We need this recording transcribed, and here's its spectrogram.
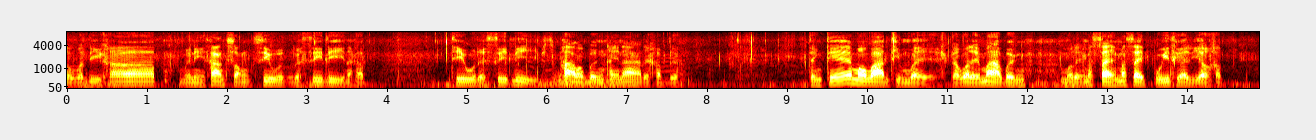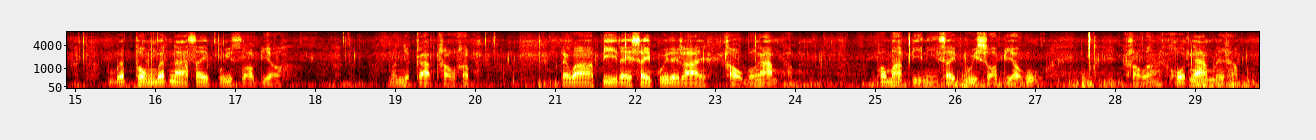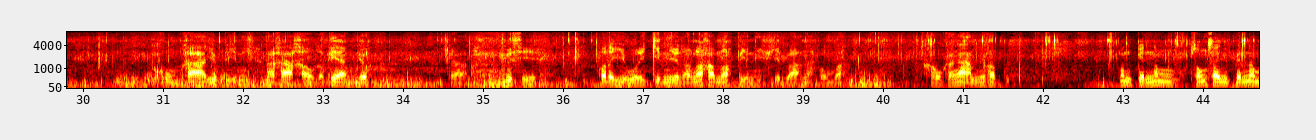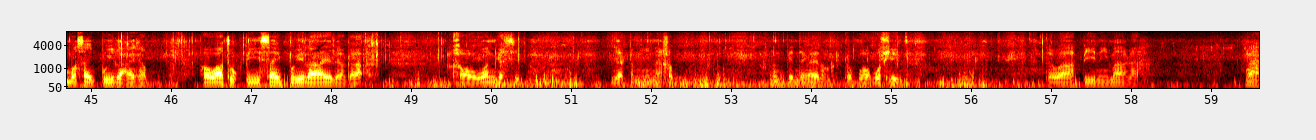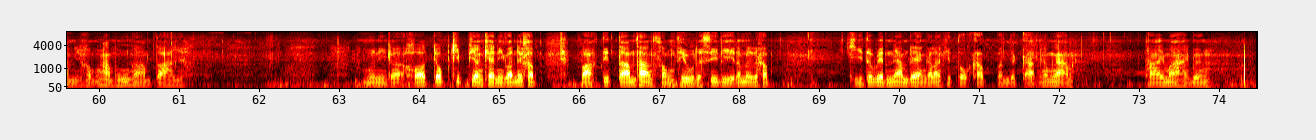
สวัสดีครับมือนี้ทางซองซิลเดอะซีรีส์นะครับ ทิวเดอะซีรีส์พามาเบิงไฮหน้าเลยครับเด้อแต่งแต่เมื่อวานถิ่มไว้กับว่าได้มาเบิงมาได้มาใส่มาใส่ปุ๋ยเทือเดียวครับ เบิดทงเบิดหน้าใส่ปุ๋ยสอบเดียวบรรยากาศเขาครับ แต่ว่าปีใดใส่ปุ๋ยได้หลายเขาบ่งามครับพอมาปีนี้ใส่ปุ๋ยสอบเดียวเขาโคตรงามเลยครับ ค่าอยู่ปีนี้ราคาเขาก็แพงอยู่ก็คือสิพอได้อยู่ได้กินอยู่ดอกเนาะครับเนาะปีนี้คิดว่านะผมว่าเขาก็งามอยู่ครับ มันเป็นน้ำสงสัยสิเป็นน้ำบ่ใส่ปุ๋ยหลายครับ เพราะว่าทุกปีใส่ปุ๋ยหลายแล้วก็เขาวันกระสิบอยากกันนี้นะครับ มันเป็นยังไงหรอกก็บอกว่าถึงแต่ว่าปีนี้มากอะ งามอยู่ครับงามหูงามตาอยู่มือนี้ก็ขอจบคลิปเพียงแค่นี้ก่อนด้วยครับฝากติดตามทางซองทิวเดอะซีดีนั่นเลยครับ ขี่ตะเวนย่ามแรงกำลังขี่ตกครับ บรรยากาศงามๆถ่ายมาให้เบิง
